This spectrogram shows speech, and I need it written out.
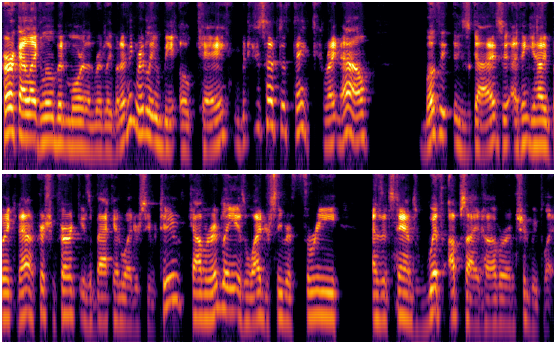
Kirk, I like a little bit more than Ridley, but I think Ridley would be okay. But you just have to think right now both of these guys, I think how you break it down, Christian Kirk is a back end wide receiver two. Calvin Ridley is a wide receiver three as it stands with upside, however, and should be played.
